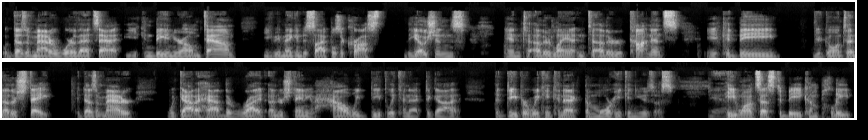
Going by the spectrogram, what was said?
It doesn't matter where that's at. You can be in your hometown. You can be making disciples across the oceans into other land into other continents. It could be you're going to another state. It doesn't matter. We got to have the right understanding of how we deeply connect to God. The deeper we can connect, the more He can use us. Yeah. He wants us to be complete,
